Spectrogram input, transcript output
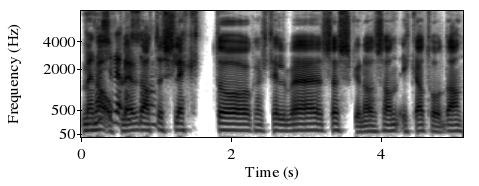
men har opplevd også... at slekt og kanskje til og med søsken og sånn ikke har trodd han.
